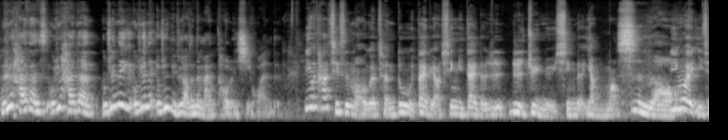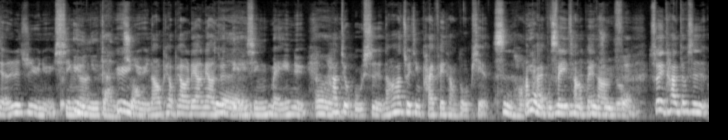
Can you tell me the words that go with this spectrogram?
我觉得海胆是，我觉得海胆，我觉得那个，我觉得那，我觉得女主角真的蛮讨人喜欢的，因为她其实某个程度代表新一代的日日剧女星的样貌。是哦，因为以前日剧女星玉女感玉女，然后漂漂亮亮，就典型美女，她就不是。然后她最近拍非常多片，是哈，她拍非常非常多，所以她就是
